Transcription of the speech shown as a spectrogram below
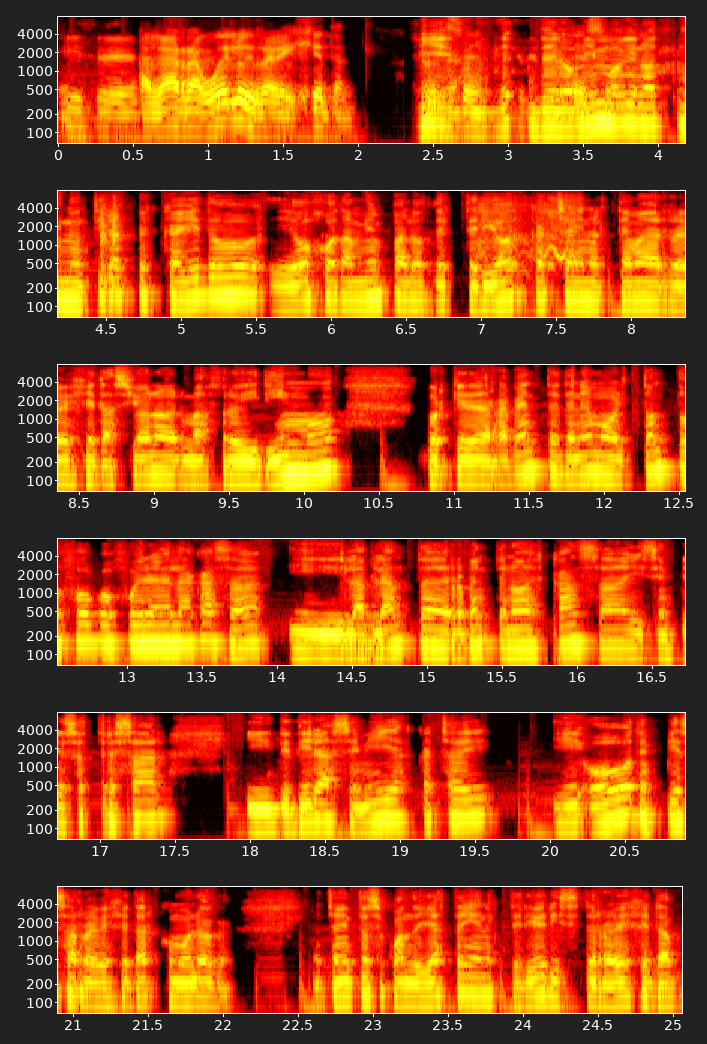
y, agarra vuelo y revegetan. De, lo mismo que nos, tira el pescadito, y ojo también para los de exterior, ¿cachai? En el tema de revegetación o hermafroditismo, porque de repente tenemos el tonto foco fuera de la casa y la planta de repente no descansa y se empieza a estresar y te tira semillas, ¿cachai? Y o te empieza a revegetar como loca. Entonces cuando ya estás en exterior y si te revegeta,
